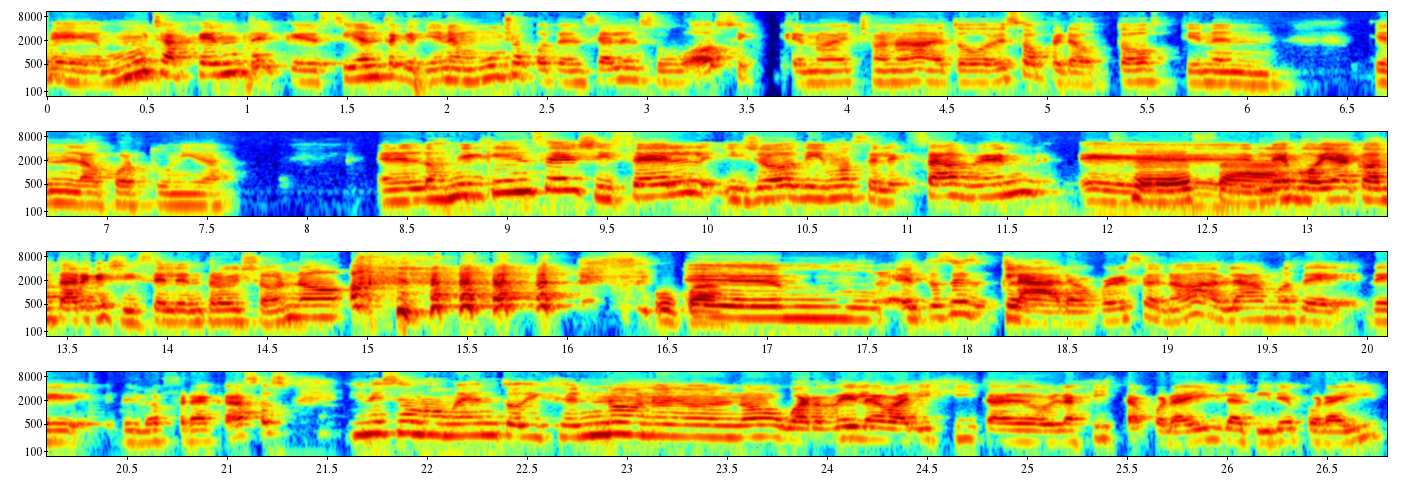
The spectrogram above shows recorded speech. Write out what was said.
eh, mucha gente que siente que tiene mucho potencial en su voz y que no ha hecho nada de todo eso, pero todos tienen, tienen la oportunidad. En el 2015, Giselle y yo dimos el examen. eh, les voy a contar que Giselle entró y yo no. Upa. Em, entonces, claro, por eso, ¿no? Hablábamos de, de- de los fracasos. Y en ese momento dije, no, no, no, no, guardé la valijita de doblajista por ahí, la tiré por ahí.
